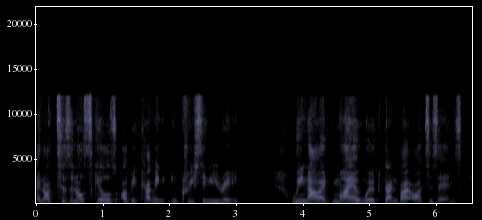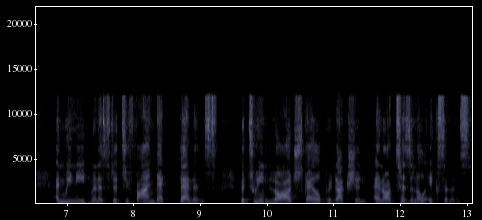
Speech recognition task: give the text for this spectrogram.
and artisanal skills are becoming increasingly rare. We now admire work done by artisans, and we need, Minister, to find that balance between large scale production and artisanal excellence.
